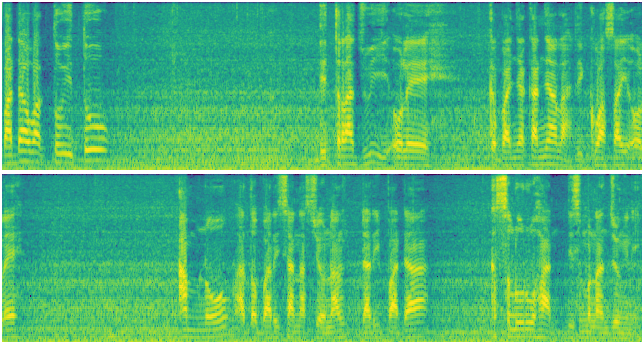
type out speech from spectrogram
pada waktu itu diterajui oleh kebanyakannya lah dikuasai oleh AMNO atau Barisan Nasional daripada keseluruhan di Semenanjung ini.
